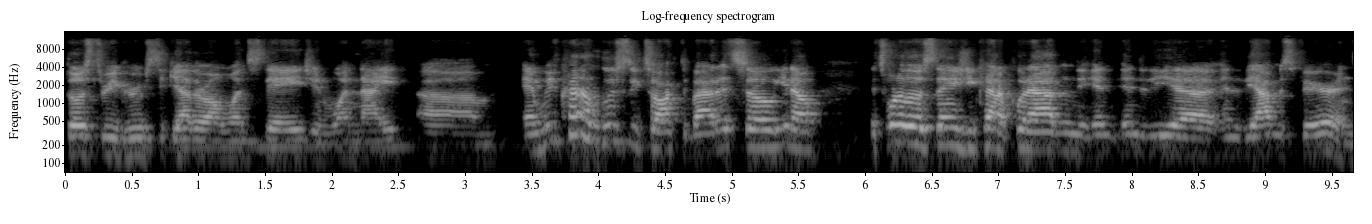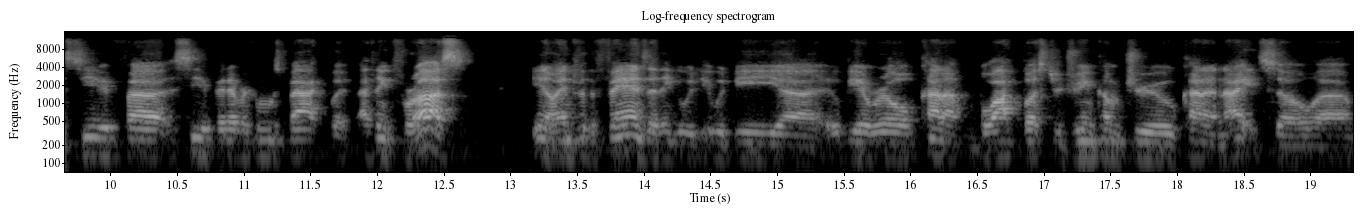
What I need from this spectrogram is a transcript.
those three groups together on one stage in one night. Um, and we've kind of loosely talked about it. So you know, it's one of those things you kind of put out in the, in, into the uh, into the atmosphere and see if uh, see if it ever comes back. But I think for us, you know, and for the fans, I think it would it would be uh, it would be a real kind of blockbuster dream come true kind of night. So uh,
